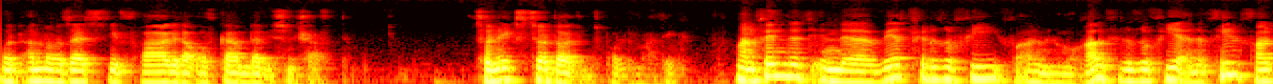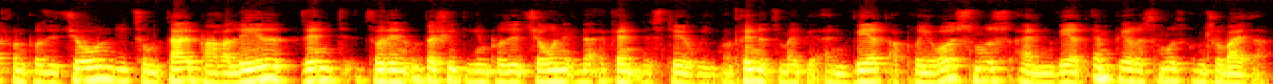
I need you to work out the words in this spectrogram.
und andererseits die Frage der Aufgaben der Wissenschaft. Zunächst zur Deutungsproblematik. Man findet in der Wertphilosophie, vor allem in der Moralphilosophie, eine Vielfalt von Positionen, die zum Teil parallel sind zu den unterschiedlichen Positionen in der Erkenntnistheorie. Man findet zum Beispiel einen Wertapriorismus, einen Wertempirismus und so weiter.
